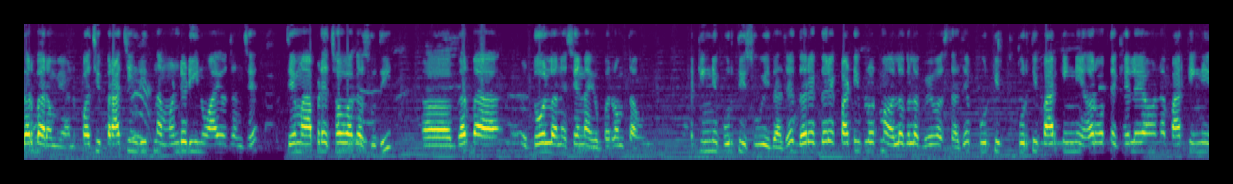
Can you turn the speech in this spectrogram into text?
ગરબા રમ્યા અને પછી પ્રાચીન રીતના મંડળીનું આયોજન છે, જેમાં આપણે છ વાગ્યા સુધી ગરબા ઢોલ અને સેનાઈ ઉપર રમતા હોઈએ. પાર્કિંગની પૂરતી સુવિધા છે. દરેક દરેક પાર્ટી પ્લોટમાં અલગ અલગ વ્યવસ્થા છે. પૂરતી પૂરતી પાર્કિંગની હર વખતે ખેલૈયાઓને પાર્કિંગની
